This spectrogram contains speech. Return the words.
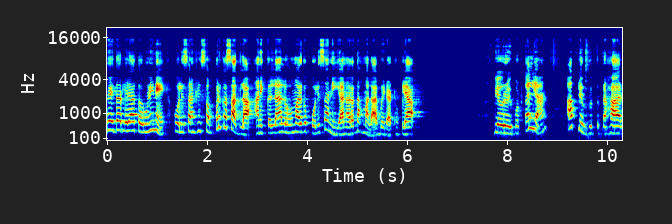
भेदरलेल्या तरुणीने पोलिसांशी संपर्क साधला आणि कल्याण लोहमार्ग पोलिसांनी या नराधमाला बेड्या ठोकल्या. ब्युरो रिपोर्ट कल्याण आपले वृत्तप्रहार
